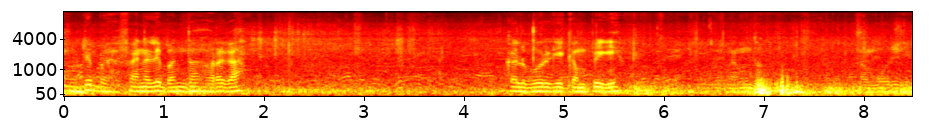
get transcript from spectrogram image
ನೋಡ್ರಿ ಬ ಫೈನಲಿ ಬಂದ ಹೊರಗ ಕಲಬುರ್ಗಿ ಕಂಪಿಗೆ ನಮ್ಮದು ನಮ್ಮೂರಿಗೆ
